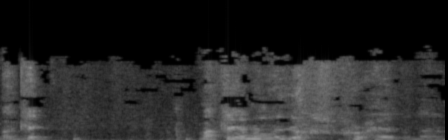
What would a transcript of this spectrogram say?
I can't, My camera only goes for half an hour.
